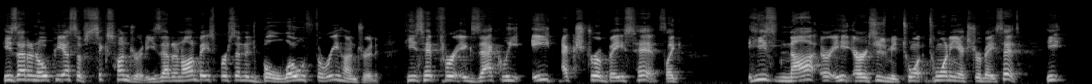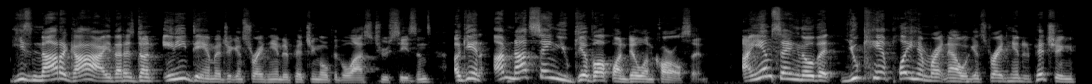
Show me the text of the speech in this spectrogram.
he's at an OPS of 600. He's at an on-base percentage below 300. He's hit for exactly 8 extra base hits. Like he's not or, he, or excuse me, tw- 20 extra base hits. He he's not a guy that has done any damage against right-handed pitching over the last two seasons. Again, I'm not saying you give up on Dylan Carlson. I am saying though that you can't play him right now against right-handed pitching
